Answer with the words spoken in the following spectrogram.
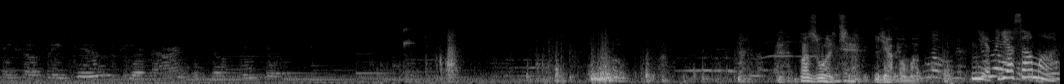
6032, CSR Позвольте, я помогу. Нет, я сама.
